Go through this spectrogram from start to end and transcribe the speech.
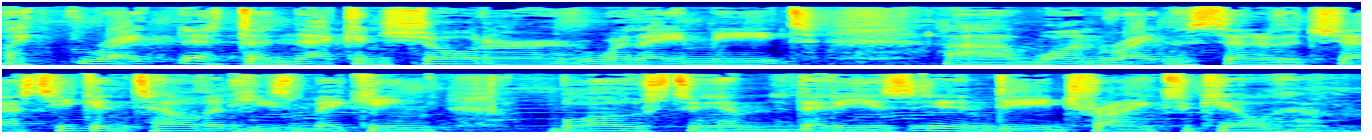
like right at the neck and shoulder where they meet, uh, one right in the center of the chest, he can tell that he's making blows to him that he is indeed trying to kill him.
